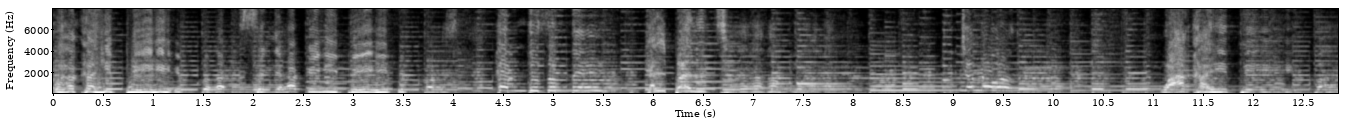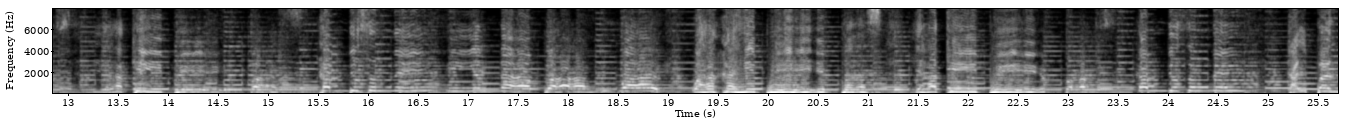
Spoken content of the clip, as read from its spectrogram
wakai pipas, laki pipas Kamdiusane bebas kamu Kambil seni nabang Wai Wakai bebas Yaki bebas. Kambil seni Kalpan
